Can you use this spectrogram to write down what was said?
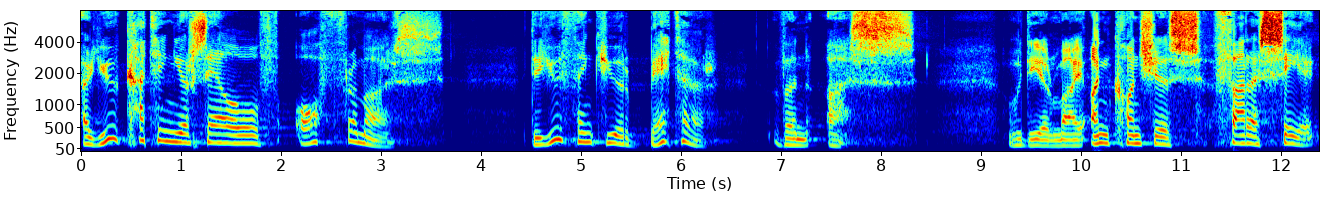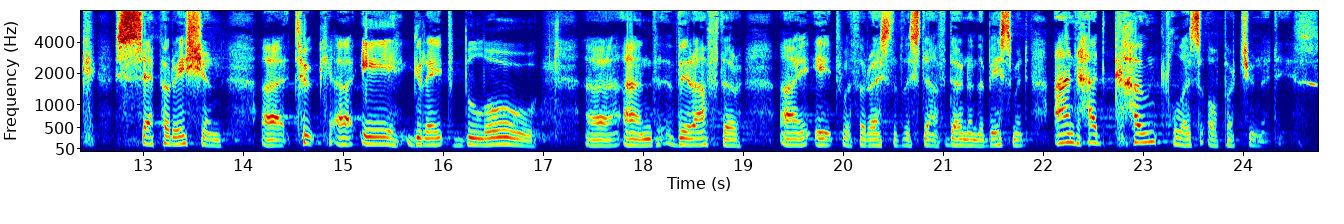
Are you cutting yourself off from us? Do you think you're better than us. Oh dear, my unconscious Pharisaic separation uh, took uh, a great blow. Uh, and thereafter, I ate with the rest of the staff down in the basement and had countless opportunities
